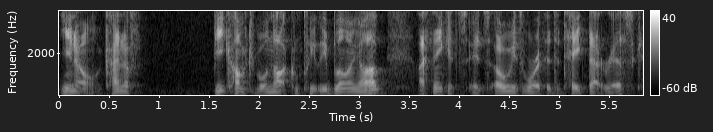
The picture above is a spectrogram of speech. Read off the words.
you know, kind of be comfortable not completely blowing up, I think it's it's always worth it to take that risk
